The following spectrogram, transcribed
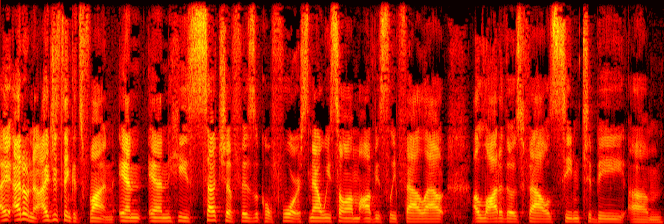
I, I don't know. I just think it's fun, and and he's such a physical force. Now we saw him obviously foul out. A lot of those fouls seem to be um,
